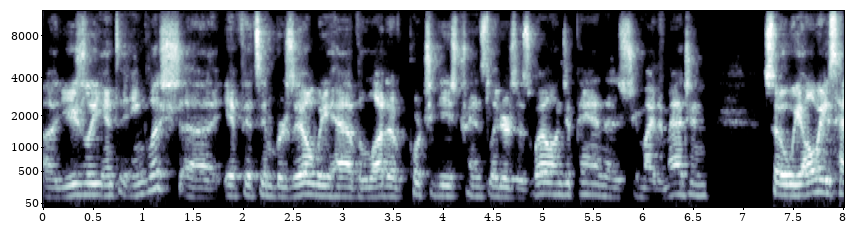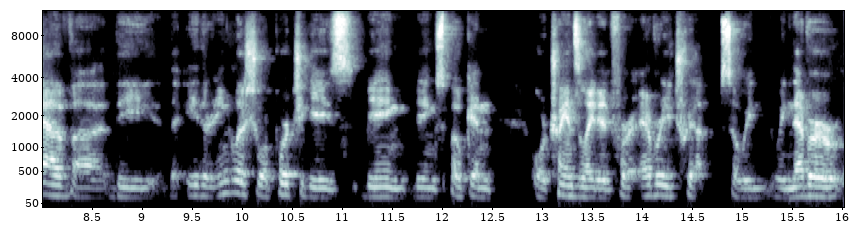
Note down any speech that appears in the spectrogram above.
uh, usually into English. Uh, if it's in Brazil, we have a lot of Portuguese translators as well in Japan, as you might imagine. So we always have uh, the, the either English or Portuguese being being spoken or translated for every trip. So we we never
